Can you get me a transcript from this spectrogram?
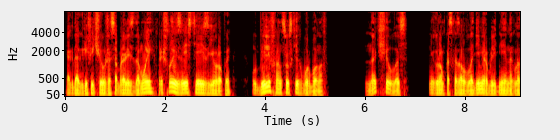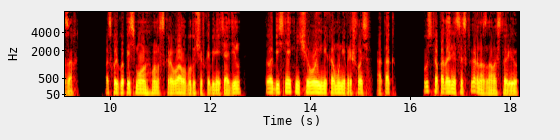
Когда Грифичи уже собрались домой, пришло известие из Европы. Убили французских бурбонов. Началось, негромко сказал Владимир, бледнее на глазах. Поскольку письмо он вскрывал, будучи в кабинете один, то объяснять ничего и никому не пришлось, а так Пусть попаданец и скверно знал историю,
